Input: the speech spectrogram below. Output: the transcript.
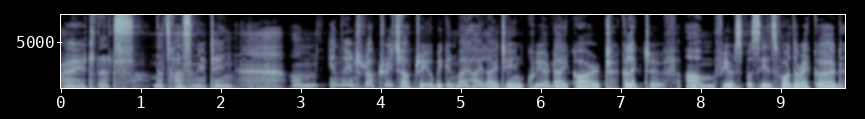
Right, that's that's fascinating. Um, in the introductory chapter, you begin by highlighting Queer Art Collective, um, Fierce Pussies for the record,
